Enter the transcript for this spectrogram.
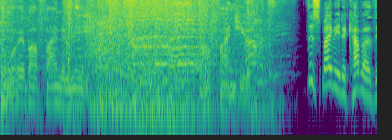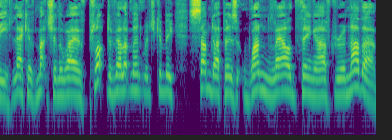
Don't worry about finding me. I'll find you. This may be to cover the lack of much in the way of plot development, which can be summed up as one loud thing after another.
